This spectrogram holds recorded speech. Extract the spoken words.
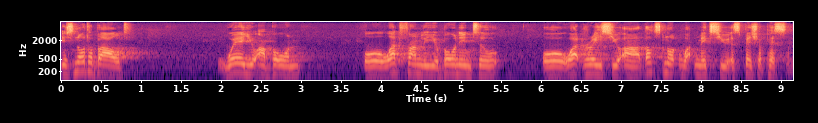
is not about where you are born or what family you're born into or what race you are. That's not what makes you a special person.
